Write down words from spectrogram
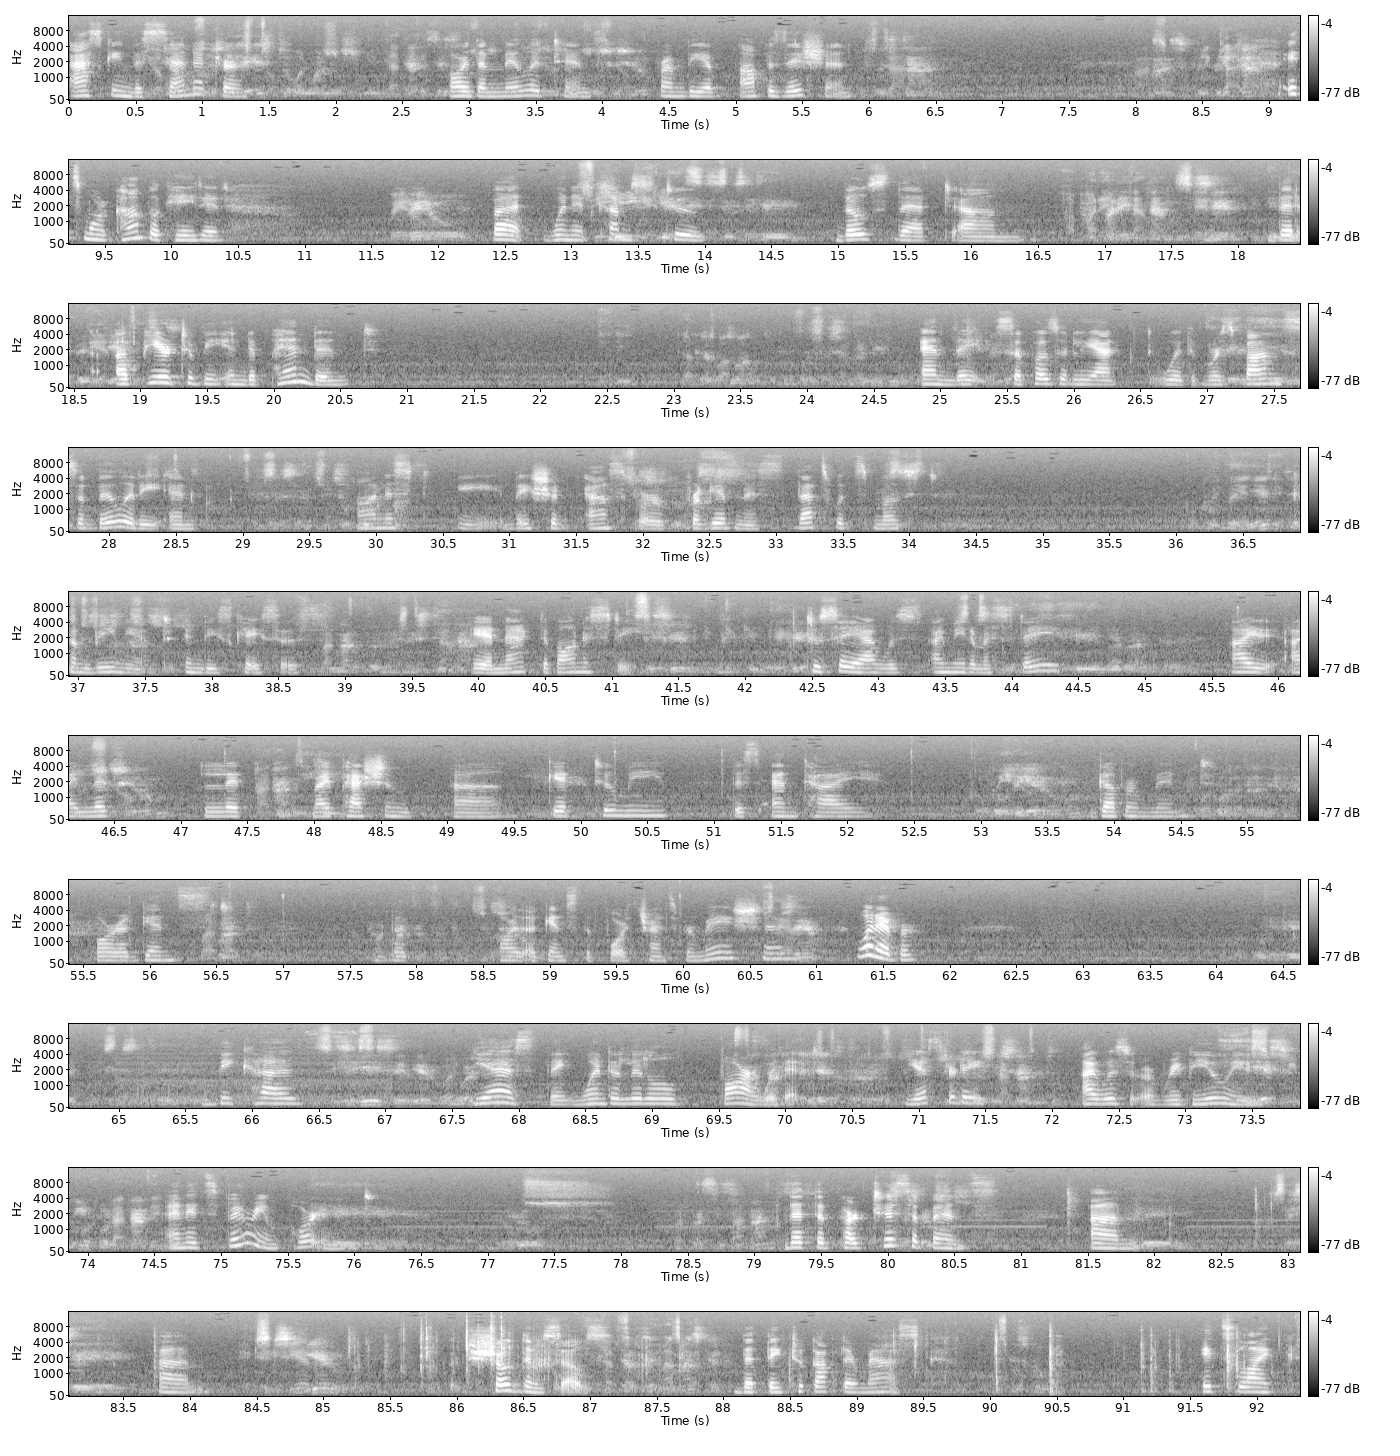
Asking the senator or the militants from the opposition. It's more complicated, but when it comes to those that um, that appear to be independent and they supposedly act with responsibility and honesty, they should ask for forgiveness. That's what's most convenient in these cases. An act of honesty. To say I was I made a mistake. I I let let my passion uh, get to me, this anti government or against the or against the fourth transformation, whatever. Because yes, they went a little far with it. Yesterday I was uh, reviewing and it's very important that the participants um, um, showed themselves that they took off their mask. It's like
